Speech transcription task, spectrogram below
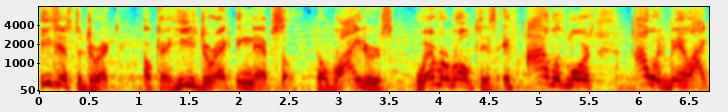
he's just a director. Okay, he's directing the episode. The writers, whoever wrote this, if I was Morris, I would have been like,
